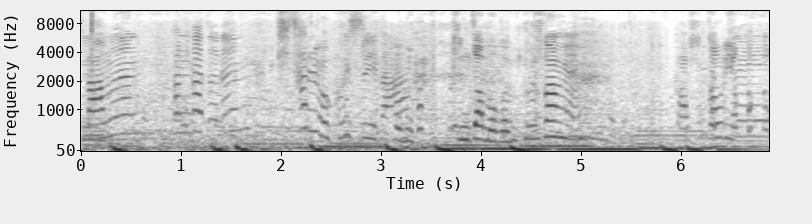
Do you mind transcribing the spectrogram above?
남은 한 가들은 피자를 먹고 있습니다. 진짜 먹음. 불쌍해. 아 진짜 우리 엽떡도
